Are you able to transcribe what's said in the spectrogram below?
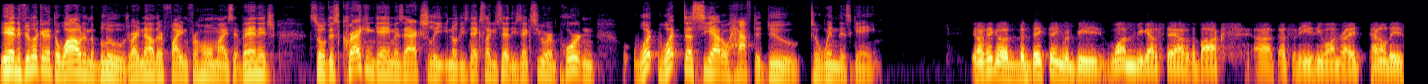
Yeah, and if you're looking at the Wild and the Blues, right now they're fighting for home ice advantage. So this Kraken game is actually, you know, these next, like you said, these next few are important. What what does Seattle have to do to win this game? You know, I think uh, the big thing would be one, you got to stay out of the box. Uh, that's an easy one, right? Penalties.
